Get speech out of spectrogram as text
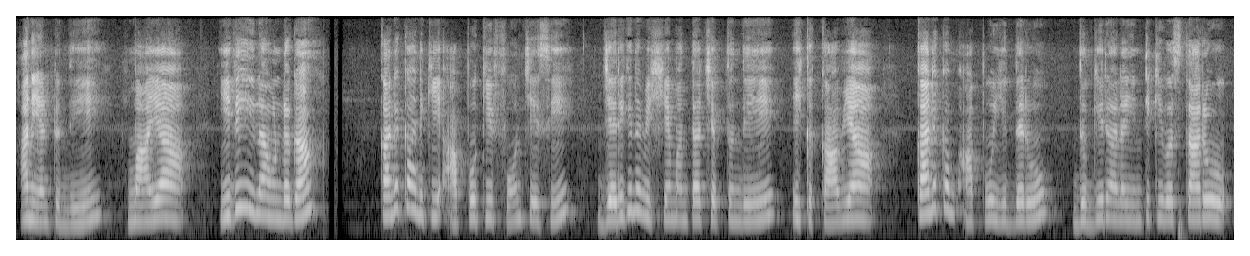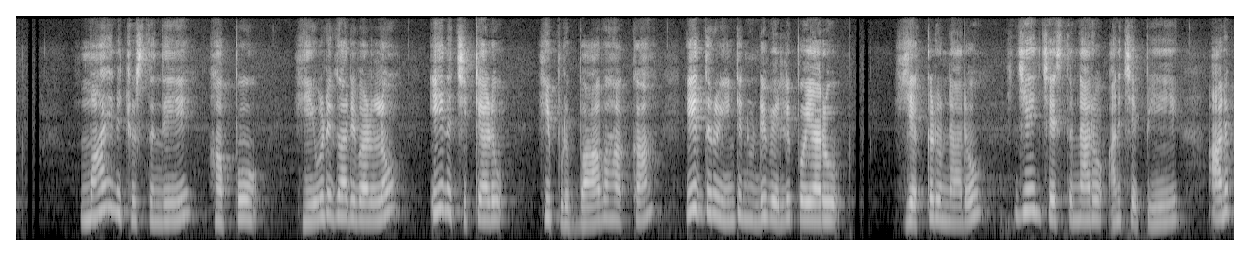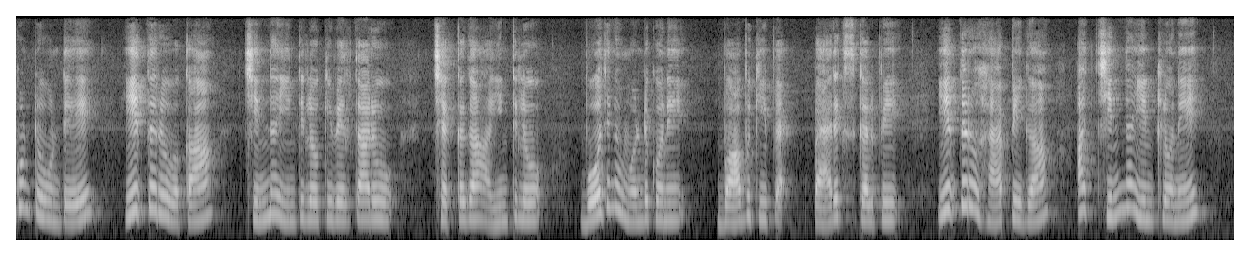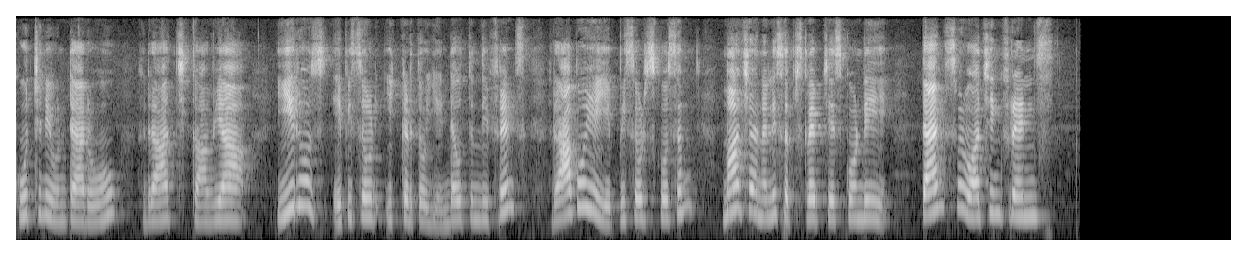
అని అంటుంది. మాయా ఇది ఇలా ఉండగా? కనకానికి అప్పుకి ఫోన్ చేసి జరిగిన విషయమంతా చెప్తుంది. ఇక కావ్య కనకం అప్పు ఇద్దరు దుగ్గిరాల ఇంటికి వస్తారు. మాయను చూస్తుంది. అప్పు ఈవిడి గారి వాళ్ళలో ఈయన చిక్కాడు. ఇప్పుడు బావ అక్క ఇద్దరు ఇంటి నుండి వెళ్ళిపోయారు. ఎక్కడున్నారో ఏం చేస్తున్నారో అని చెప్పి అనుకుంటూ ఉంటే ఇద్దరు ఒక చిన్న ఇంటిలోకి వెళ్తారు. చక్కగా ఆ ఇంటిలో భోజనం వండుకొని బాబుకి ప్యా ప్యారెక్స్ కలిపి ఇద్దరు హ్యాపీగా ఆ చిన్న ఇంట్లోనే కూర్చుని ఉంటారు. రాజ్ కావ్య ఈరోజు ఎపిసోడ్ ఇక్కడితో ఎండ్ అవుతుంది ఫ్రెండ్స్. రాబోయే ఎపిసోడ్స్ కోసం మా ఛానల్ని సబ్స్క్రైబ్ చేసుకోండి. Thanks for watching friends.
